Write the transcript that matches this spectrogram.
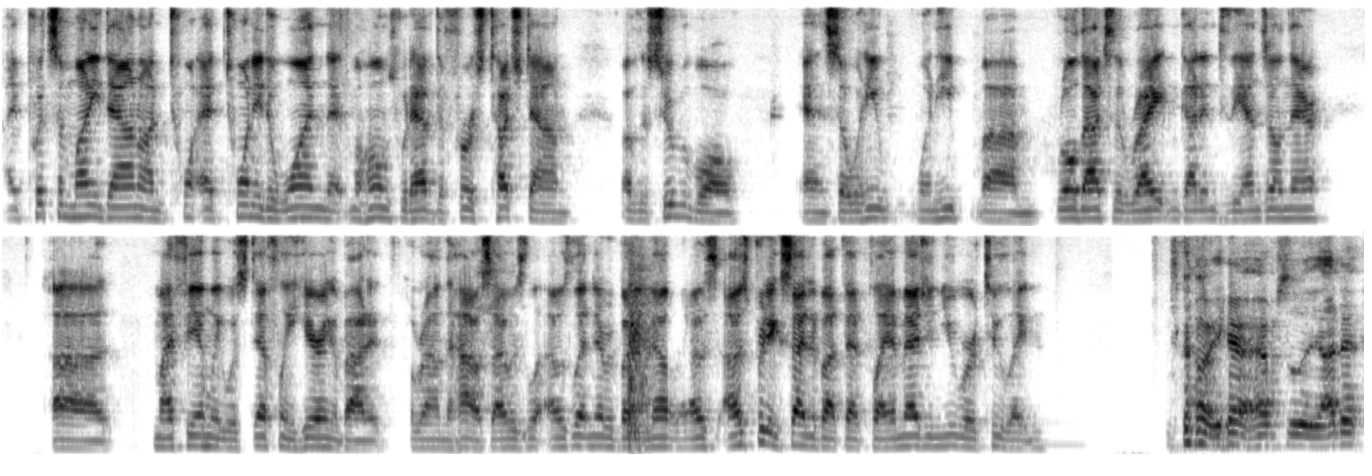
I put some money down on tw- at 20 to one that Mahomes would have the first touchdown of the Super Bowl. And so when he when he um, rolled out to the right and got into the end zone there, uh, my family was definitely hearing about it around the house. I was I was letting everybody know. I was I was pretty excited about that play. I imagine you were too, Leighton. Oh yeah, absolutely. I didn't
